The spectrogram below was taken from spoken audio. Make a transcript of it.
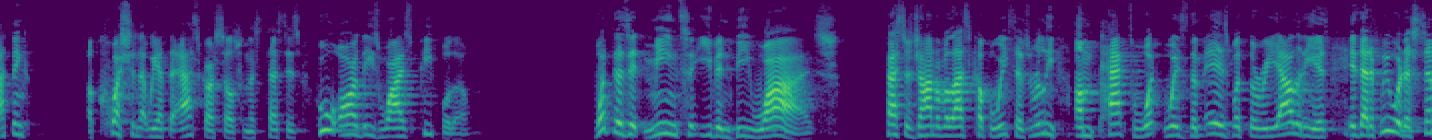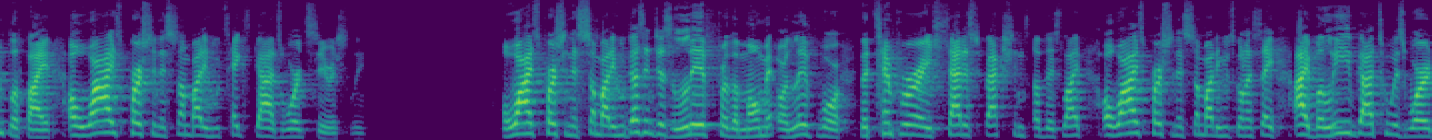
I think a question that we have to ask ourselves from this test is who are these wise people, though? What does it mean to even be wise? Pastor John, over the last couple weeks, has really unpacked what wisdom is, but the reality is, is that if we were to simplify it, a wise person is somebody who takes God's word seriously. A wise person is somebody who doesn't just live for the moment or live for the temporary satisfactions of this life. A wise person is somebody who's going to say, I believe God to his word,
